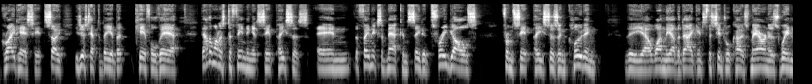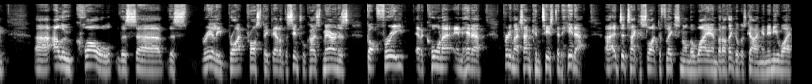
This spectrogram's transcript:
great assets. So you just have to be a bit careful there. The other one is defending at set pieces, and the Phoenix have now conceded three goals from set pieces, including the uh, one the other day against the Central Coast Mariners when uh, Alou Kuol, this uh, this really bright prospect out of the Central Coast Mariners, got free at a corner and had a pretty much uncontested header. Uh, it did take a slight deflection on the way in, but I think it was going in anyway.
